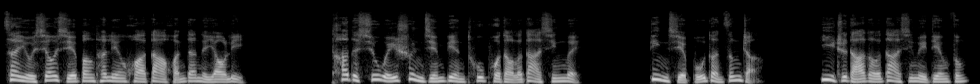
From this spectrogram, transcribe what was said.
再有萧邪帮他炼化大还丹的药力，他的修为瞬间便突破到了大星位，并且不断增长，一直达到了大星位巅峰，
